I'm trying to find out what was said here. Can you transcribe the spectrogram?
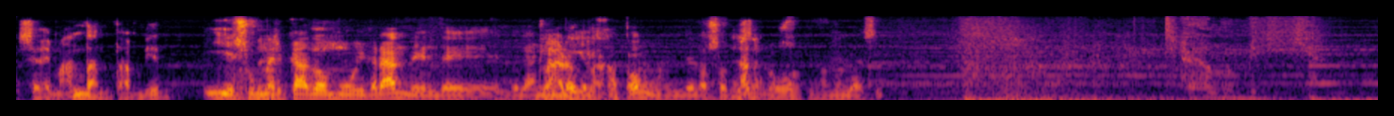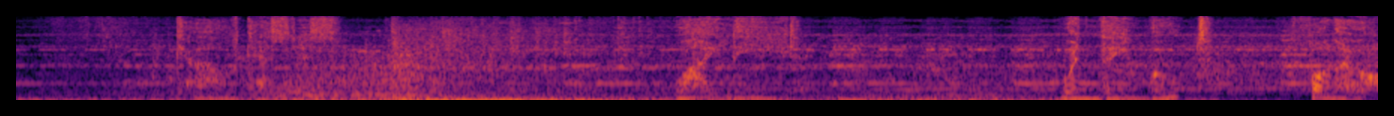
se demandan también. Y es un mercado muy grande el, de, el del anime y el Japón, el de los otakus, digámoslo así. When they won't follow?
